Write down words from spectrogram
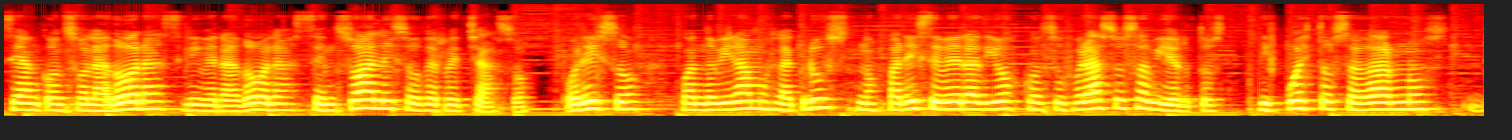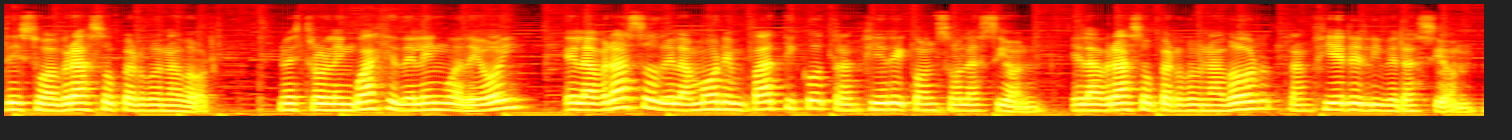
sean consoladoras, liberadoras, sensuales o de rechazo. Por eso, cuando miramos la cruz, nos parece ver a Dios con sus brazos abiertos, dispuestos a darnos de su abrazo perdonador. Nuestro lenguaje de lengua de hoy, el abrazo del amor empático transfiere consolación, el abrazo perdonador transfiere liberación.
